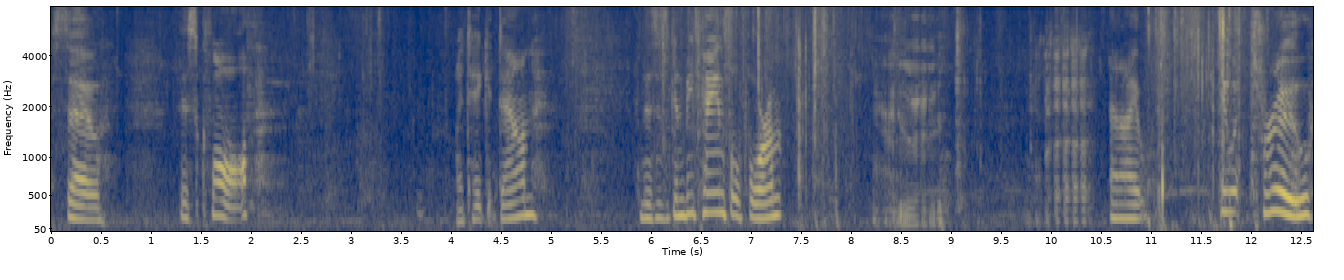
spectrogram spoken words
So this cloth, I take it down. This is going to be painful for him. And I do it through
